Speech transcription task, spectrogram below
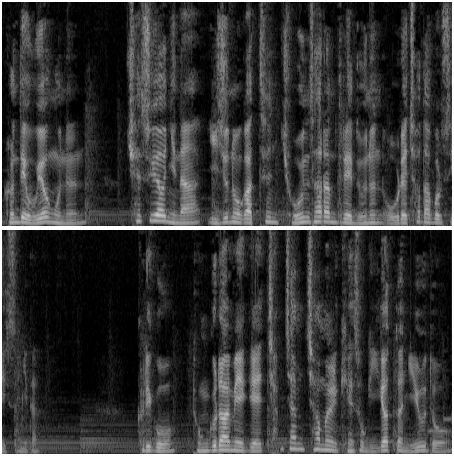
그런데 우영우는 최수연이나 이준호 같은 좋은 사람들의 눈은 오래 쳐다볼 수 있습니다. 그리고 동그라미에게 참참참을 계속 이겼던 이유도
